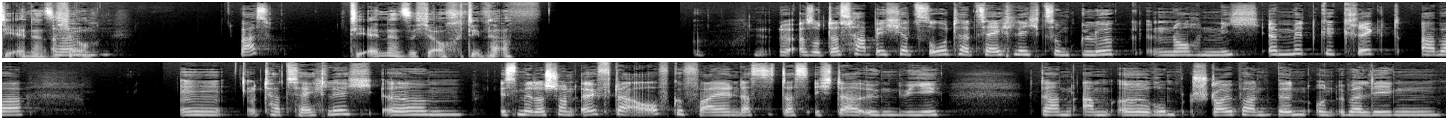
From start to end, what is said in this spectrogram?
Die ändern sich ähm, ja auch. Was? Die ändern sich ja auch, die Namen. Also das habe ich jetzt so tatsächlich zum Glück noch nicht äh, mitgekriegt, aber mh, tatsächlich ähm, ist mir das schon öfter aufgefallen, dass, dass ich da irgendwie dann am äh, rumstolpern bin und überlegen,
